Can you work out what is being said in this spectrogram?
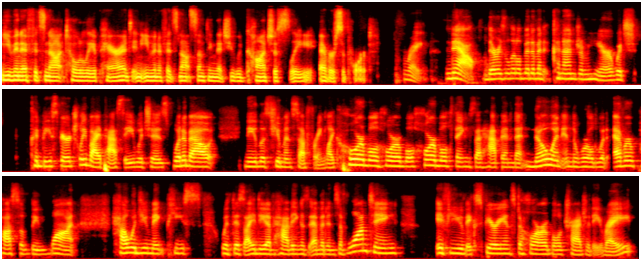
even if it's not totally apparent and even if it's not something that you would consciously ever support. Right. Now, there is a little bit of a conundrum here which could be spiritually bypassy, which is what about needless human suffering, like horrible, horrible, horrible things that happen that no one in the world would ever possibly want. How would you make peace with this idea of having as evidence of wanting if you've experienced a horrible tragedy, right?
